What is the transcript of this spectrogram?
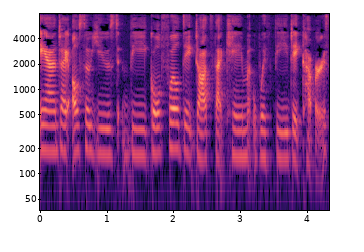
And I also used the gold foil date dots that came with the date covers.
